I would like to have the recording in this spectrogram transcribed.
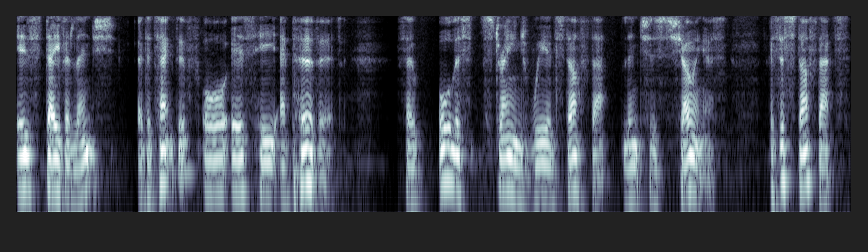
Is David Lynch a detective or is he a pervert? So, all this strange, weird stuff that Lynch is showing us is this stuff that's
